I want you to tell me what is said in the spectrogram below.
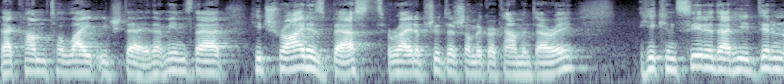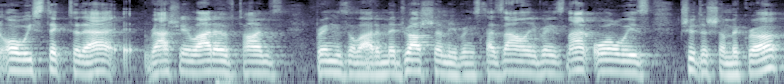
that come to light each day. That means that he tried his best to write a Pshuta Shomikra commentary. He conceded that he didn't always stick to that. Rashi a lot of times brings a lot of midrashim, he brings chazal, he brings not always Pshuta Shomikra,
